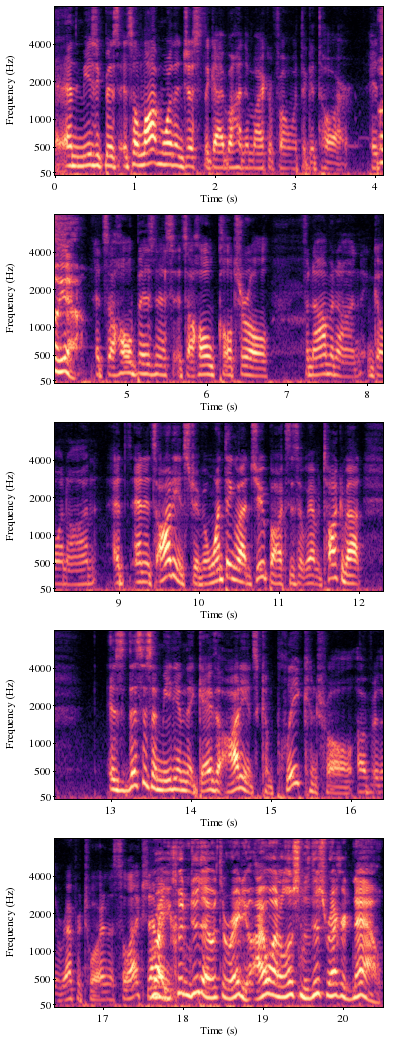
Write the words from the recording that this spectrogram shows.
and the music business. It's a lot more than just the guy behind the microphone with the guitar. It's, oh yeah, it's a whole business. It's a whole cultural phenomenon going on, and it's audience driven. One thing about jukeboxes that we haven't talked about is this is a medium that gave the audience complete control over the repertoire and the selection. I right, mean, you couldn't do that with the radio. I want to listen to this record now.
